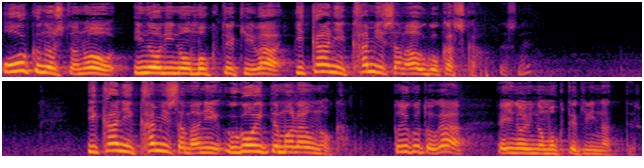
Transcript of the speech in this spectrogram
多くの人の祈りの目的はいかに神様を動かすかですね。いかに神様に動いてもらうのかということが祈りの目的になっている。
